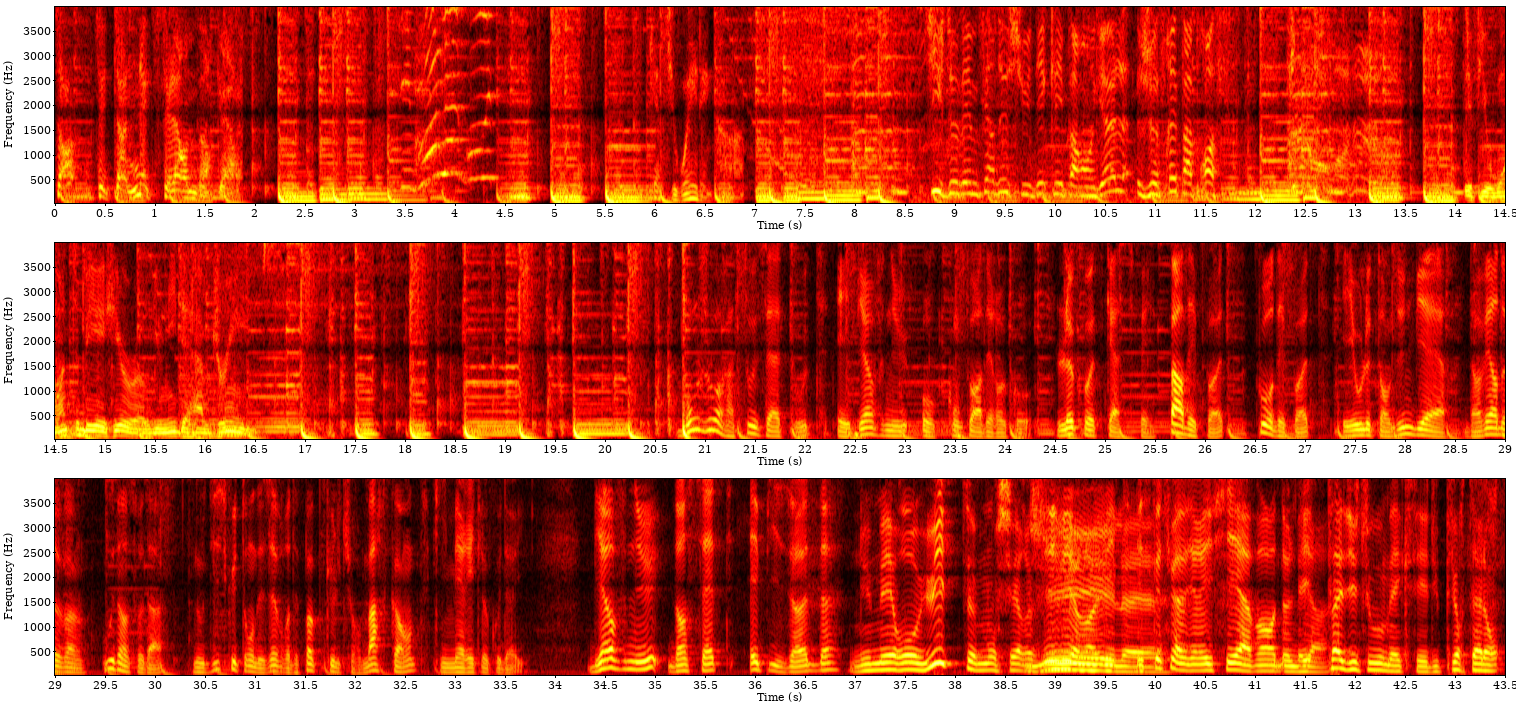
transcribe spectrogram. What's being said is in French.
Ça, c'est un excellent hamburger. C'est bon la goutte Kept you waiting, huh? Si je devais me faire dessus dès que les parents gueulent, je ferais pas prof. If you want to be a hero, you need to have dreams. Bonjour à tous et à toutes et bienvenue au Comptoir des Recos, le podcast fait par des potes, pour des potes et où le temps d'une bière, d'un verre de vin ou d'un soda, nous discutons des œuvres de pop culture marquantes qui méritent le coup d'œil. Bienvenue dans cet épisode Numéro 8, mon cher numéro 8. Jules. Est-ce que tu as vérifié avant de le Mais dire pas du tout, mec, c'est du pur talent.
